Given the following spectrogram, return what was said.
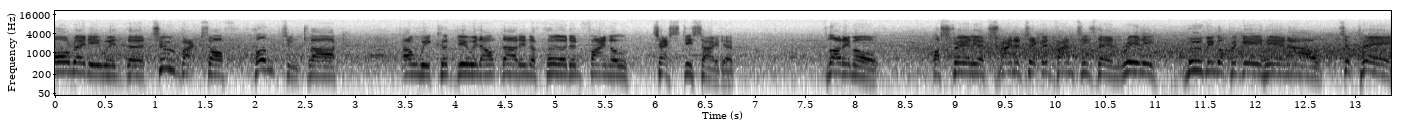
already with uh, two backs off, Hunte and Clarke. And we could do without that in a third and final test decider. Florimo, Australia trying to take advantage then, really moving up a gear here now to pay.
